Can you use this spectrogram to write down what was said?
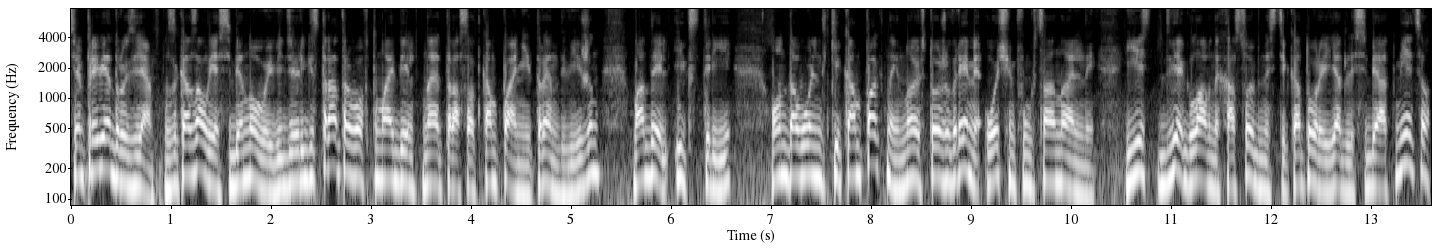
Всем привет, друзья! Заказал я себе новый видеорегистратор в автомобиль, на этот раз от компании Trend Vision, модель X3. Он довольно-таки компактный, но и в то же время очень функциональный. Есть две главных особенности, которые я для себя отметил.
